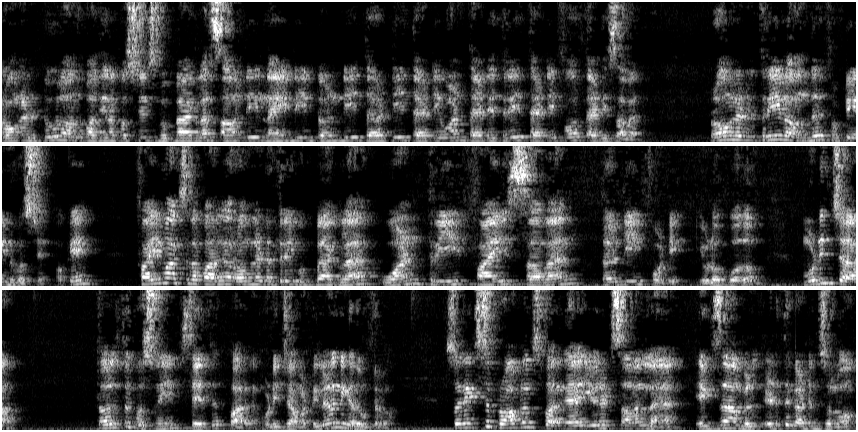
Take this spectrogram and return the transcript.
ரோம் லெட்டர் டூல வந்து பாத்தீங்கன்னா கொஸ்டின்ஸ் புக் பேக்ல seventeen nineteen twenty thirty thirty one thirty three thirty four thirty seven Roman letter த்ரீல வந்து பிப்டீன்த் கொஸ்டின் ஓகே ஃபைவ் மார்க்ஸ்ல பாருங்க ரோம் லெட்டர் த்ரீ புக் பேக்ல one three five seven thirteen fourteen இவ்வளவு போதும். முடிஞ்சா டுவெல்த் கொஸ்டினையும் சேர்த்து பாருங்க. முடிஞ்சா மட்டும். இல்லைன்னா நீங்க அதை விட்டுறலாம். சோ நெக்ஸ்ட் ப்ராப்ளம்ஸ் பாருங்க. யூனிட் செவன்ல எக்ஸாம்பிள் எடுத்துக்காட்டுன்னு சொல்லுவோம்.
